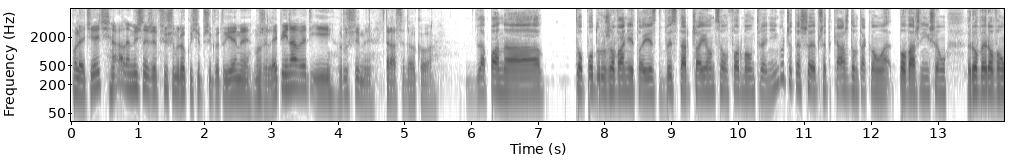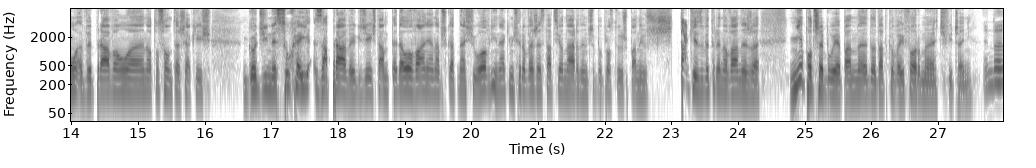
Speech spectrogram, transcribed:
polecieć, ale myślę, że w przyszłym roku się przygotujemy, może lepiej nawet i ruszymy w trasę dookoła. Dla pana to podróżowanie to jest wystarczającą formą treningu, czy też e, przed każdą taką poważniejszą rowerową wyprawą, e, no to są też jakieś godziny suchej zaprawy, gdzieś tam pedałowania na przykład na siłowni, na jakimś rowerze stacjonarnym, czy po prostu już pan już tak jest wytrenowany, że nie potrzebuje pan dodatkowej formy ćwiczeń? No,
